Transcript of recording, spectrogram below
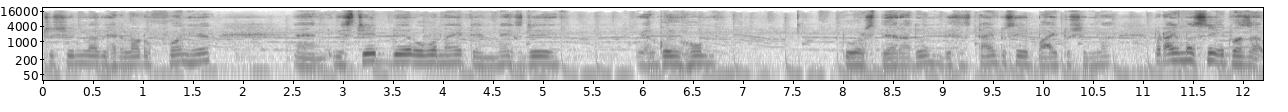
shimla. We had a lot of fun here and we stayed there overnight and next day we are going home towards Dehradun. This is time to say bye to Shimla. But I must say it was a,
